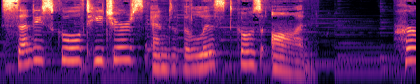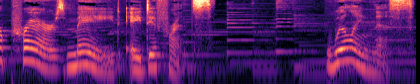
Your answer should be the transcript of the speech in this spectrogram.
Sunday school teachers, and the list goes on. Her prayers made a difference. Willingness.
